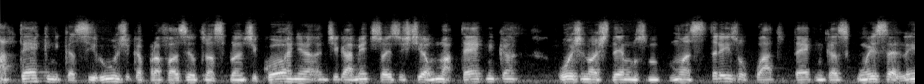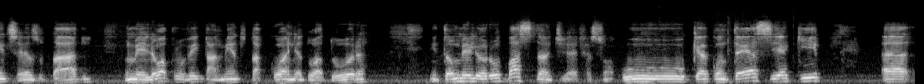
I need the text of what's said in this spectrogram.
a técnica cirúrgica para fazer o transplante de córnea. Antigamente só existia uma técnica, hoje nós temos umas três ou quatro técnicas com excelentes resultados, um melhor aproveitamento da córnea doadora. Então melhorou bastante, Jefferson. O que acontece é que, uh,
